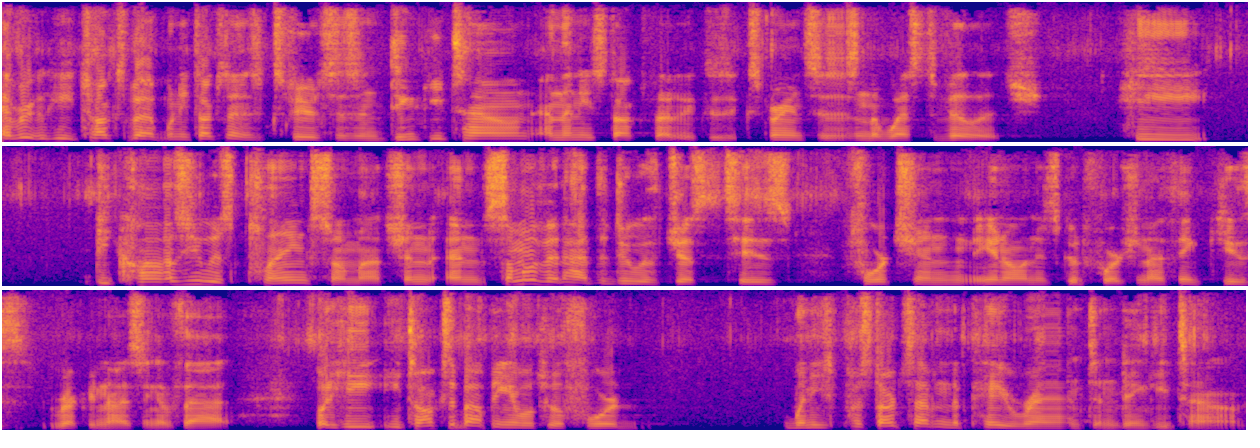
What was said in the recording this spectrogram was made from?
every he talks about when he talks about his experiences in Dinkytown, and then he talks about his experiences in the West Village. He because he was playing so much, and, and some of it had to do with just his fortune, you know, and his good fortune. I think he's recognizing of that. But he, he talks about being able to afford when he starts having to pay rent in Dinkytown.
